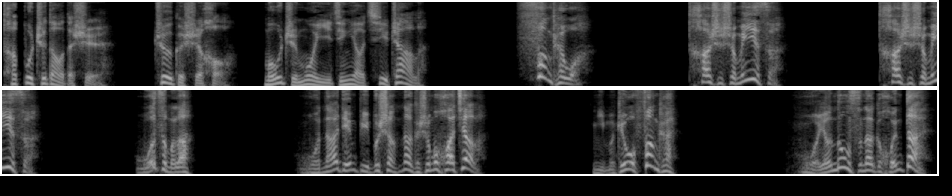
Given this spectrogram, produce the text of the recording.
他不知道的是，这个时候，某纸墨已经要气炸了。放开我！他是什么意思？他是什么意思？我怎么了？我哪点比不上那个什么花架了？你们给我放开！我要弄死那个混蛋！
